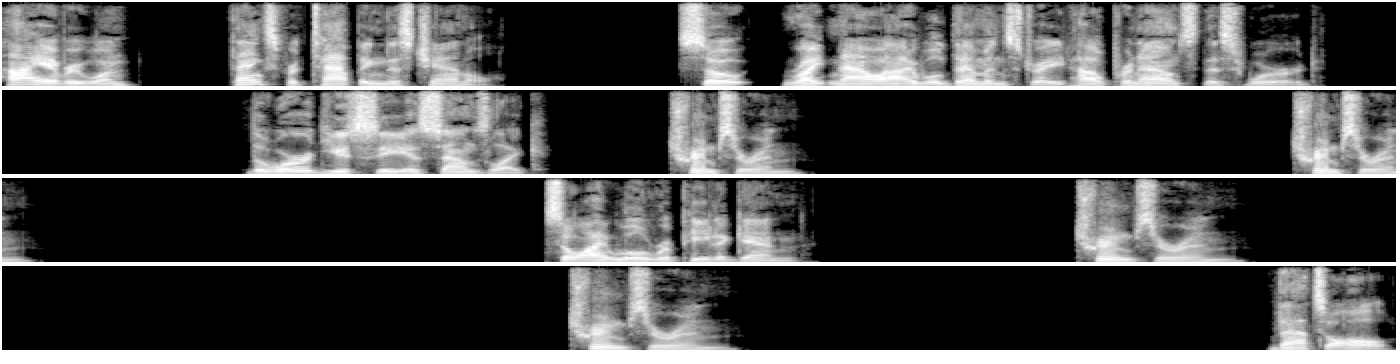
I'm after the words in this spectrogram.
Hi everyone. Thanks for tapping this channel. So, right now I will demonstrate how pronounce this word. The word you see is sounds like Trimsaran, Trimsaran. So I will repeat again. Trimsaran, Trimsaran. That's all,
